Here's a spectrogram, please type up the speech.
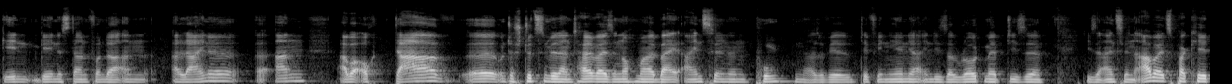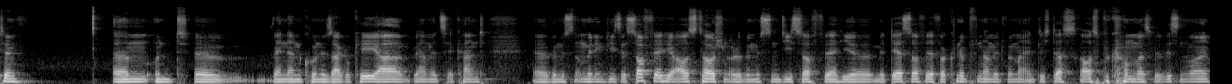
gehen, gehen es dann von da an alleine äh, an. Aber auch da äh, unterstützen wir dann teilweise nochmal bei einzelnen Punkten. Also wir definieren ja in dieser Roadmap diese, diese einzelnen Arbeitspakete. Ähm, und äh, wenn dann ein Kunde sagt, okay, ja, wir haben jetzt erkannt, äh, wir müssen unbedingt diese Software hier austauschen oder wir müssen die Software hier mit der Software verknüpfen, damit wir mal endlich das rausbekommen, was wir wissen wollen.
